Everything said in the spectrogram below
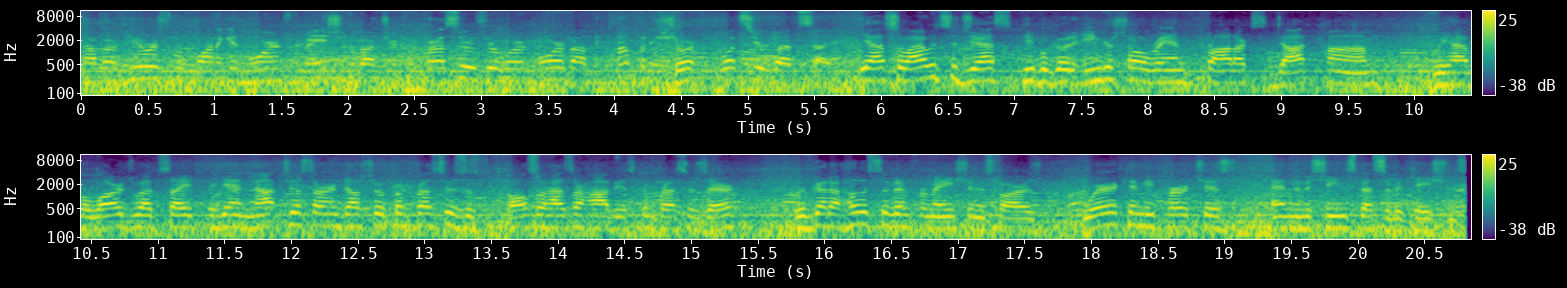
Now, if our viewers would want to get more information about your compressors or learn more about the company, Sure. what's your website? Yeah, so I would suggest people go to IngersollRandProducts.com. We have a large website. Again, not just our industrial compressors, it also has our hobbyist compressors there. We've got a host of information as far as where it can be purchased and the machine specifications expectations.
